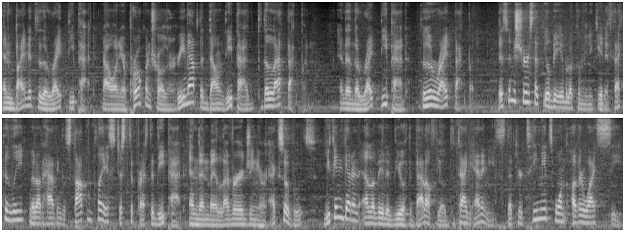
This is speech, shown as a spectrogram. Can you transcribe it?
and bind it to the right D-pad. Now on your Pro controller, remap the down D-pad to the left back button, and then the right D-pad to the right back button. This ensures that you'll be able to communicate effectively without having to stop in place just to press the D-pad. And then by leveraging your exo boots, you can get an elevated view of the battlefield to tag enemies that your teammates won't otherwise see.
